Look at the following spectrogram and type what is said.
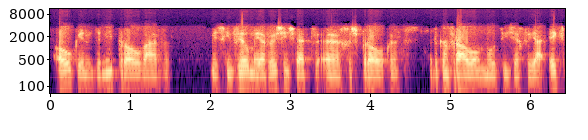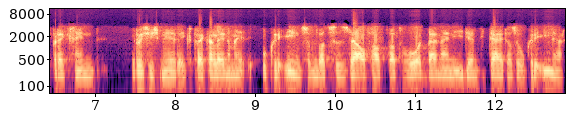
Ook in Dnipro, waar misschien veel meer Russisch werd uh, gesproken heb ik een vrouw ontmoet die zegt van ja, ik spreek geen Russisch meer. Ik spreek alleen maar Oekraïens, omdat ze zelf had, dat hoort bij mijn identiteit als Oekraïner.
